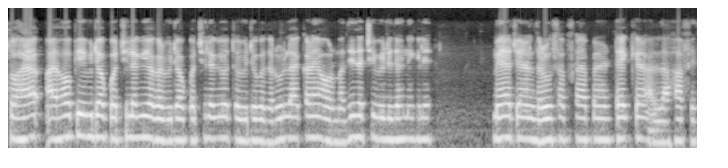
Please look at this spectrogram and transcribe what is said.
तो है आई होप ये वीडियो आपको अच्छी लगी अगर वीडियो आपको अच्छी लगी हो तो वीडियो को ज़रूर लाइक करें और मज़ीद अच्छी वीडियो देखने के लिए मेरा चैनल ज़रूर सब्सक्राइब करें। टेक केयर अल्लाह हाफिज़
